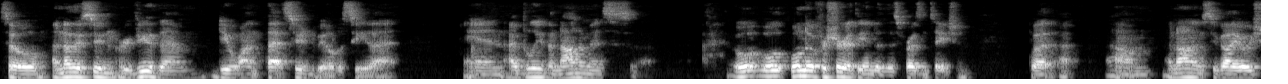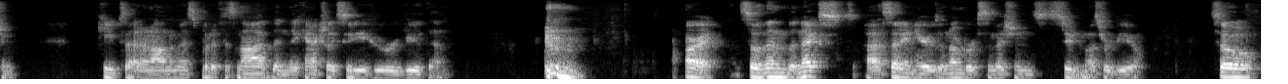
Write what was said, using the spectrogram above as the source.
So another student reviewed them. Do you want that student to be able to see that? And I believe anonymous we'll, we'll, we'll know for sure at the end of this presentation. But um, anonymous evaluation keeps that anonymous, but if it's not, then they can actually see who reviewed them. All right, so then the next uh, setting here is the number of submissions student must review. So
